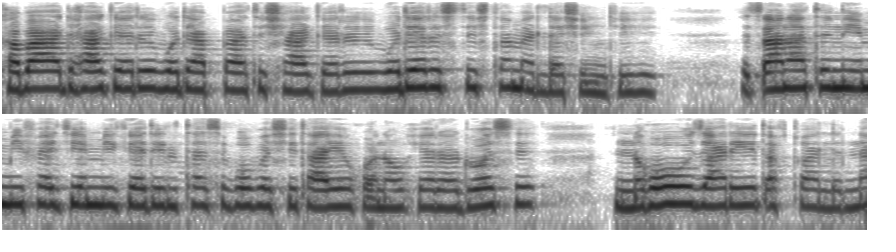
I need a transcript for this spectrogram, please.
ከባዕድ ሀገር ወደ አባትሽ ሀገር ወደ ርስትሽ ተመለሽ እንጂ ሕፃናትን የሚፈጅ የሚገድል ተስቦ በሽታ የሆነው ሄሮዶስ እነሆ ዛሬ ጠፍቷልና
